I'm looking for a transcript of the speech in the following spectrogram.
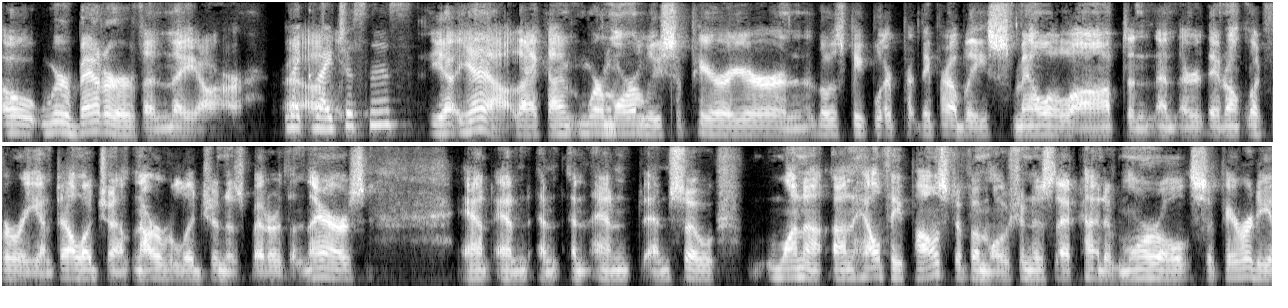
oh we're better than they are like uh, righteousness yeah yeah like I'm, we're morally superior and those people are they probably smell a lot and, and they're, they don't look very intelligent and our religion is better than theirs and and and and and, and so one uh, unhealthy positive emotion is that kind of moral superiority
